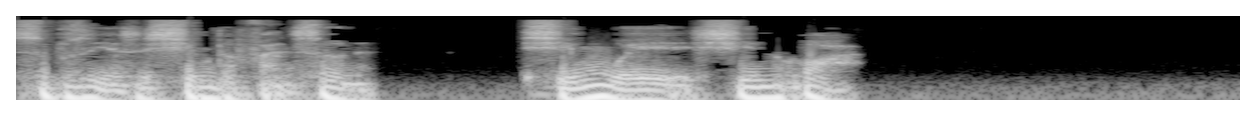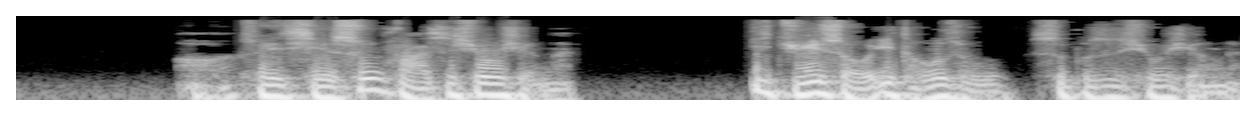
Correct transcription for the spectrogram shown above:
是不是也是心的反射呢？行为心化啊，所以写书法是修行啊，一举手一投足是不是修行呢？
